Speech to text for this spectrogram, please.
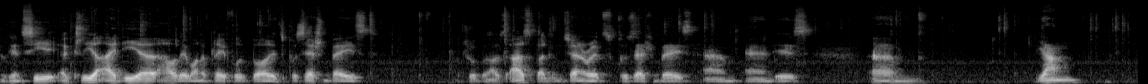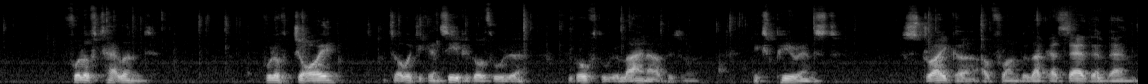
You can see a clear idea how they want to play football. It's possession based. Not sure about us, but in general, it's possession based um, and is um, young, full of talent, full of joy. So what you can see if you go through the you go through the lineup is an experienced striker up front with Lacazette, and then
